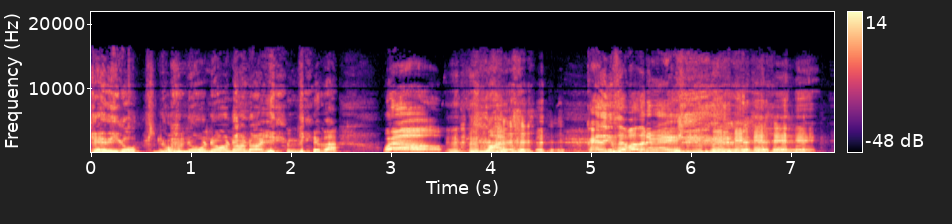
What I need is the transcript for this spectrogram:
que digo, no, no, no, no, no, y empieza, ¡Bueno! ¿Qué dice Madrid?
